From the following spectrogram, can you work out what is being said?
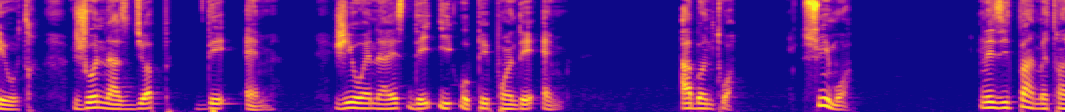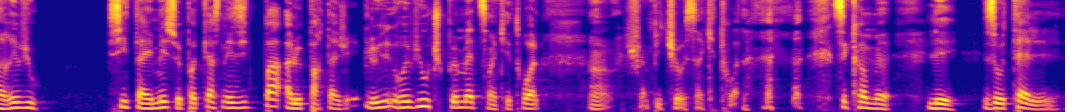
et autres. Jonas Diop DM. J-O-N-A-S-D-I-O-P.dm abonne-toi. Suis-moi. N'hésite pas à mettre un review. Si tu as aimé ce podcast, n'hésite pas à le partager. Le review, tu peux mettre 5 étoiles. Hein, je suis un pitcho 5 étoiles. C'est comme euh, les hôtels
